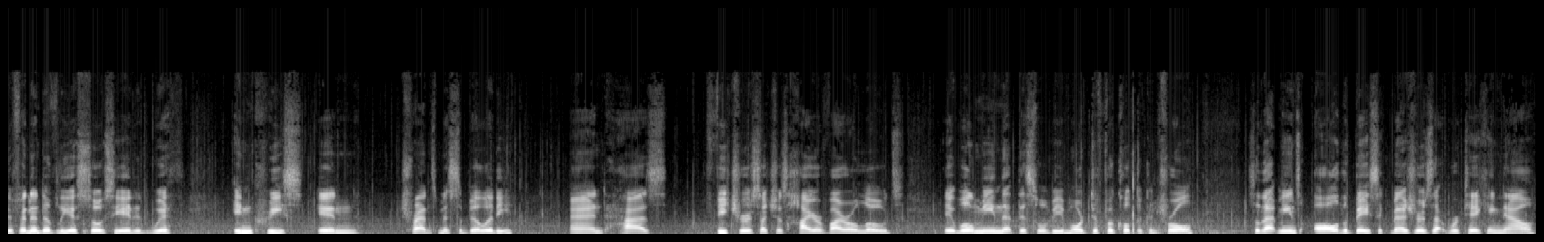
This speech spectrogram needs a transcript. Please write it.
definitively associated with increase in transmissibility and has features such as higher viral loads, it will mean that this will be more difficult to control. So that means all the basic measures that we're taking now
